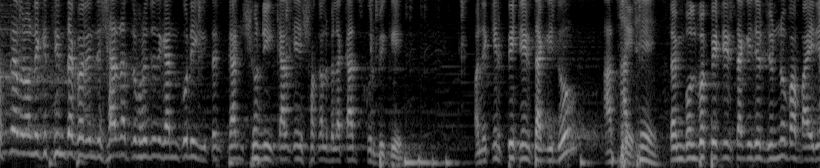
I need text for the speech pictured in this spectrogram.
আছে আবার অনেকে চিন্তা করেন যে সারা রাত্র ভরে যদি গান করি গান শুনি কালকে সকালবেলা কাজ করবে কে? অনেকের পেটের তাগিদও আছে। আমি বলব পেটের তাগিদের জন্য বা বাইরে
